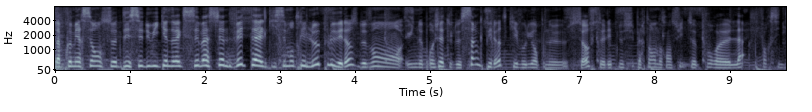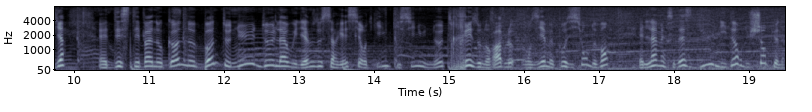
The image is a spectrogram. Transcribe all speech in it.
la première séance d'essai du week-end avec Sébastien Vettel qui s'est montré le plus véloce devant une brochette de 5 pilotes qui évoluent en pneus soft, les pneus super tendres ensuite pour euh, la Force India d'Esteban Ocon, bonne tenue de la Williams de Sergei Sirotkin qui signe une très honorable 11e position devant la Mercedes du leader du championnat.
